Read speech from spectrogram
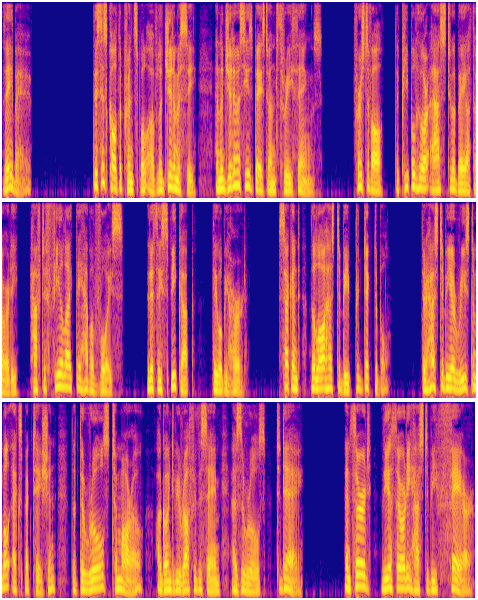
they behave. This is called the principle of legitimacy, and legitimacy is based on three things. First of all, the people who are asked to obey authority have to feel like they have a voice that if they speak up, they will be heard. Second, the law has to be predictable. There has to be a reasonable expectation that the rules tomorrow are going to be roughly the same as the rules today. And third, the authority has to be fair.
